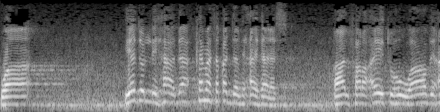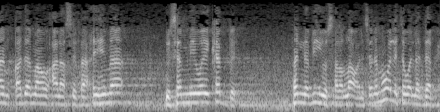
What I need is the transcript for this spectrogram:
ويدل لهذا كما تقدم في حديث أنس. قال فرأيته واضعا قدمه على صفاحهما يسمي ويكبر. فالنبي صلى الله عليه وسلم هو اللي تولى الذبح.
